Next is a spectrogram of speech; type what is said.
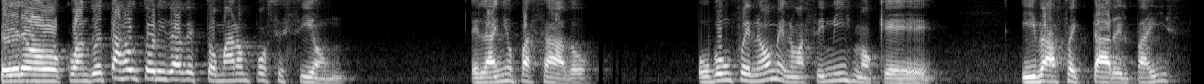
pero cuando estas autoridades tomaron posesión el año pasado, hubo un fenómeno asimismo que iba a afectar el país.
